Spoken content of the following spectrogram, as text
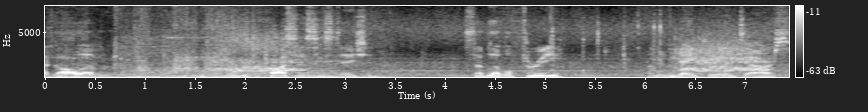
Like all of them. Over at the processing station. Sub-level three, under the main cooling towers.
